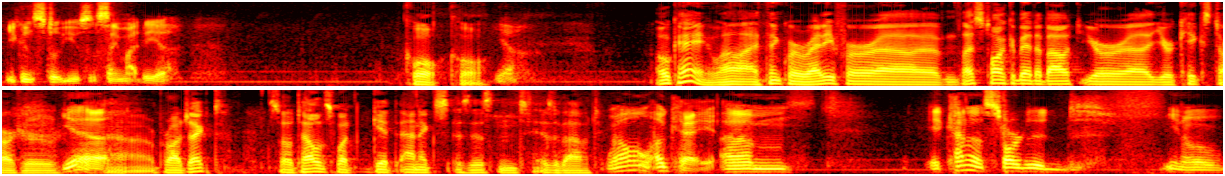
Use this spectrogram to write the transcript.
you can still use the same idea. Cool, cool. Yeah. Okay, well, I think we're ready for. Uh, let's talk a bit about your uh, your Kickstarter yeah. uh, project. So tell us what Git Annex Assistant is about. Well, okay. Um, it kind of started, you know,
